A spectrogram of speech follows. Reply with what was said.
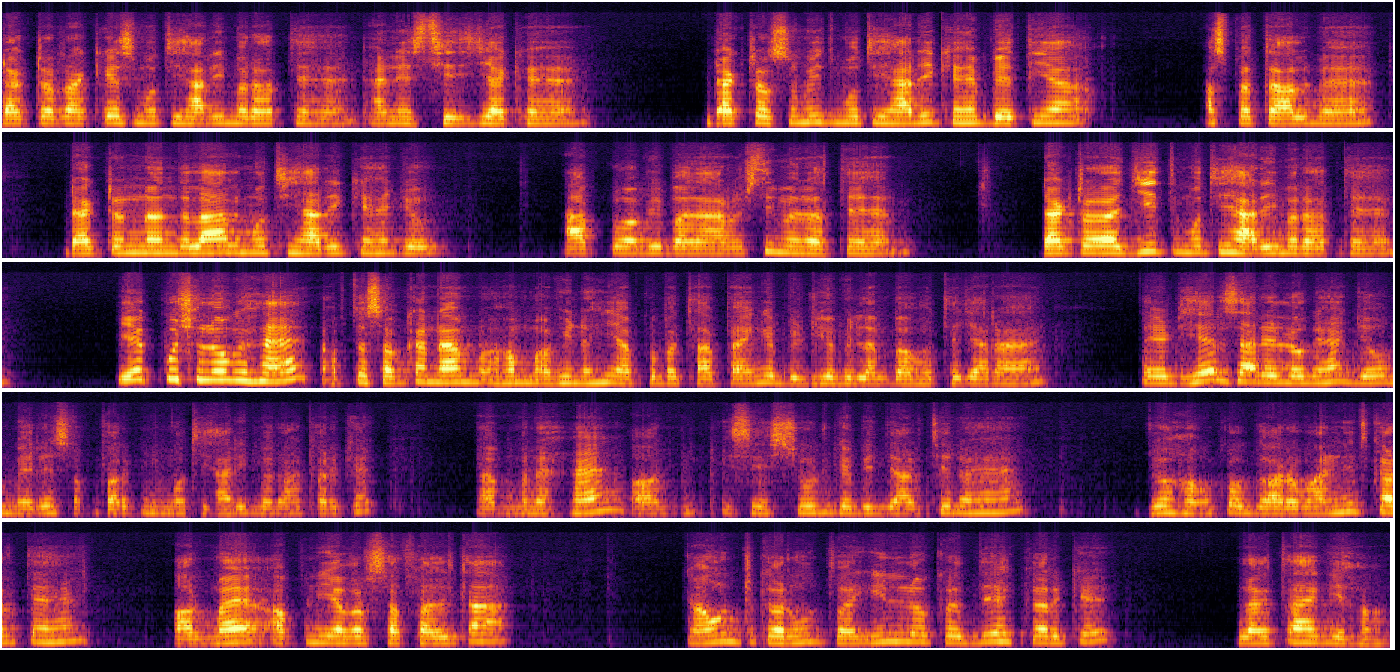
डॉक्टर राकेश मोतिहारी में रहते हैं एनेस्थीजिया के हैं। डॉक्टर सुमित मोतिहारी के हैं बेतिया अस्पताल में हैं। डॉक्टर नंदलाल मोतिहारी के हैं जो आपको अभी बनारसी में रहते हैं। डॉक्टर अजीत मोतिहारी में रहते हैं। ये कुछ लोग हैं, अब तो सबका नाम हम अभी नहीं आपको बता पाएँगे, वीडियो भी लंबा होते जा रहा है। तो ये ढेर सारे लोग हैं जो मेरे संपर्क में, मोतिहारी में रह करके मैंने हैं और इस इंस्टीट्यूट के विद्यार्थी रहे हैं, जो हमको गौरवान्वित करते हैं। और मैं अपनी अगर सफलता काउंट करूँ तो इन लोग को देख करके लगता है कि हाँ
